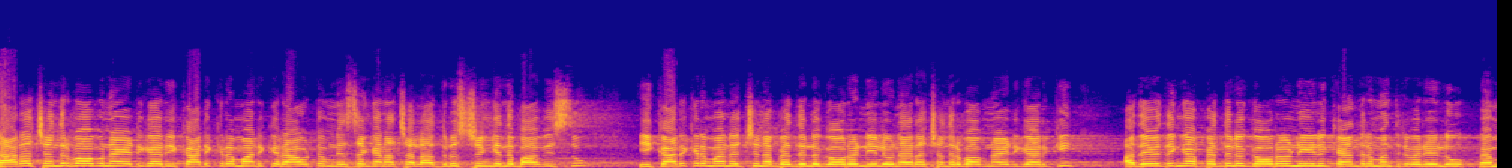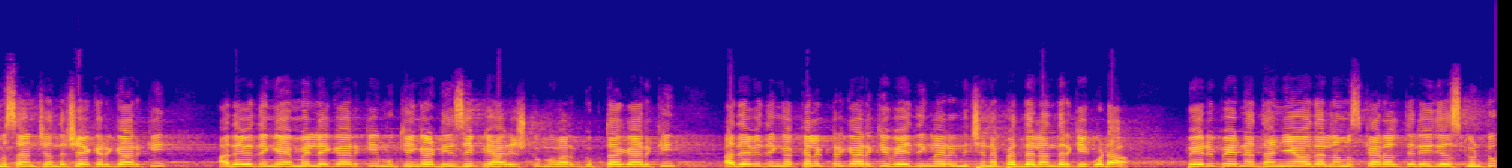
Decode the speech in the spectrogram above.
నారా చంద్రబాబు నాయుడు గారు ఈ కార్యక్రమానికి రావటం నిజంగా నా చాలా అదృష్టం కింద భావిస్తూ ఈ కార్యక్రమాన్ని వచ్చిన పెద్దలు గౌరవనీయులు నారా చంద్రబాబు నాయుడు గారికి అదేవిధంగా పెద్దలు గౌరవనీయులు కేంద్ర మంత్రివర్యులు వెమసాని చంద్రశేఖర్ గారికి అదేవిధంగా ఎమ్మెల్యే గారికి ముఖ్యంగా డీసీపీ హరీష్ కుమార్ గుప్తా గారికి అదేవిధంగా కలెక్టర్ గారికి వేదికలు నిర్మించిన పెద్దలందరికీ కూడా పేరు పేరున ధన్యవాదాలు నమస్కారాలు తెలియజేసుకుంటూ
